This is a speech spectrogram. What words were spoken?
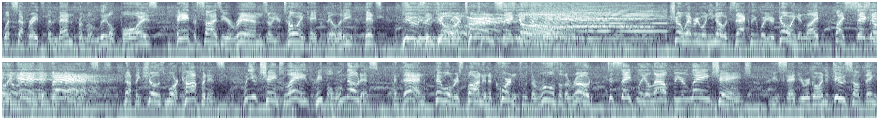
What separates the men from the little boys? It ain't the size of your rims or your towing capability, it's using your turn signal! Show everyone you know exactly where you're going in life by signaling in advance. Nothing shows more confidence. When you change lanes, people will notice, and then they will respond in accordance with the rules of the road to safely allow for your lane change. You said you were going to do something,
